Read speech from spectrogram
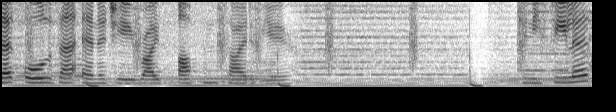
Let all of that energy rise up inside of you. Can you feel it?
